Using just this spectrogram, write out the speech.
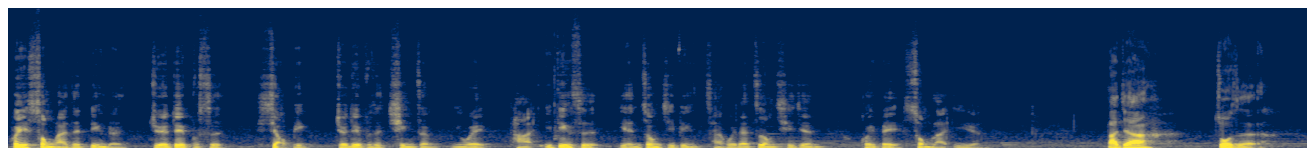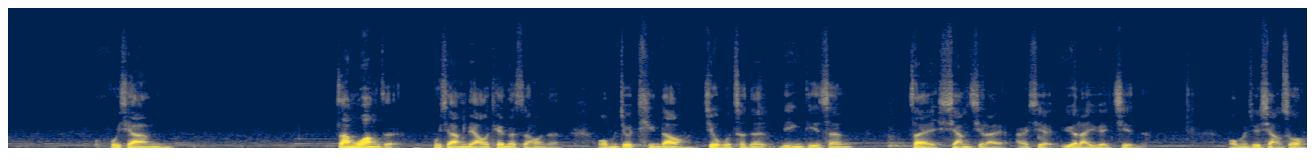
会送来的病人绝对不是小病，绝对不是轻症，因为他一定是严重疾病才会在这种期间会被送来医院。大家坐着，互相张望着，互相聊天的时候呢？我们就听到救护车的鸣笛声在响起来，而且越来越近了。我们就想说，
